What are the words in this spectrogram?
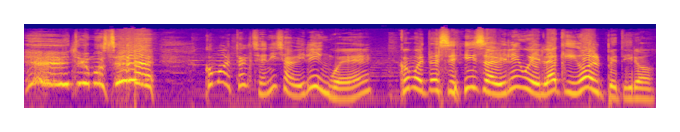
Eh, ¿Viste cómo sé? ¿Cómo está el ceniza bilingüe, eh? ¿Cómo está el ceniza bilingüe? Lucky golpe tiró.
